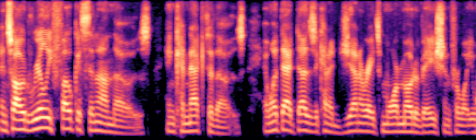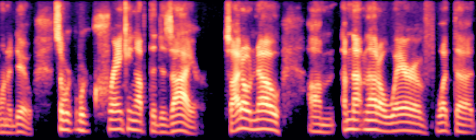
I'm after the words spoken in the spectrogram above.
And so I would really focus in on those and connect to those. And what that does is it kind of generates more motivation for what you want to do. So we're, we're cranking up the desire. So I don't know. Um, I'm not I'm not aware of what the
